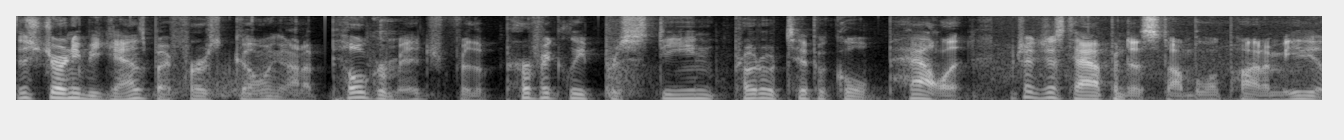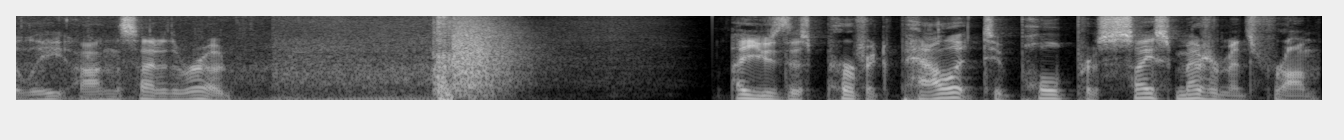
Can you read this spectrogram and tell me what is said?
this journey begins by first going on a pilgrimage for the perfectly pristine prototypical pallet, which I just happened to stumble upon immediately on the side of the road. I use this perfect pallet to pull precise measurements from,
